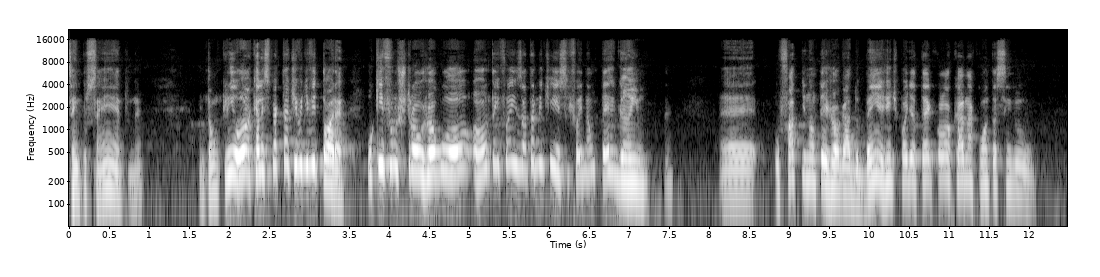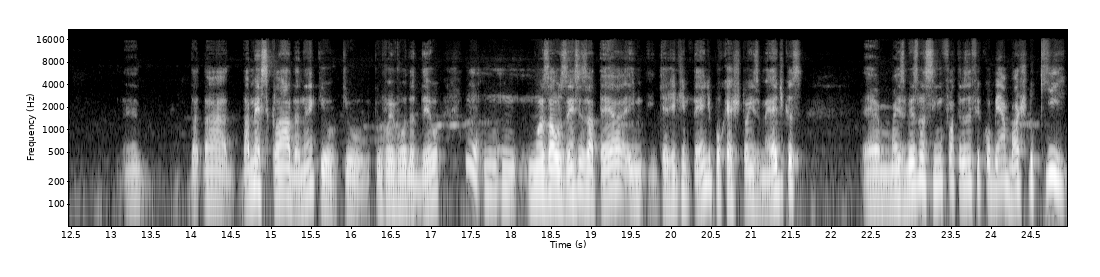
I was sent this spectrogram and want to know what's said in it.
100%, né? Então criou aquela expectativa de vitória. O que frustrou o jogo ontem foi exatamente isso, foi não ter ganho. né? É, o fato de não ter jogado bem, a gente pode até colocar na conta assim do né, da, da- da mesclada, né, que o, que o, que o Voivoda deu, Um- um- umas ausências até em- em que a gente entende por questões médicas, é, mas mesmo assim o Fortaleza ficou bem abaixo do que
